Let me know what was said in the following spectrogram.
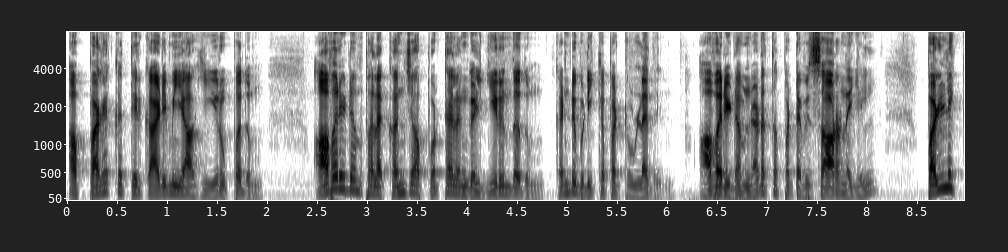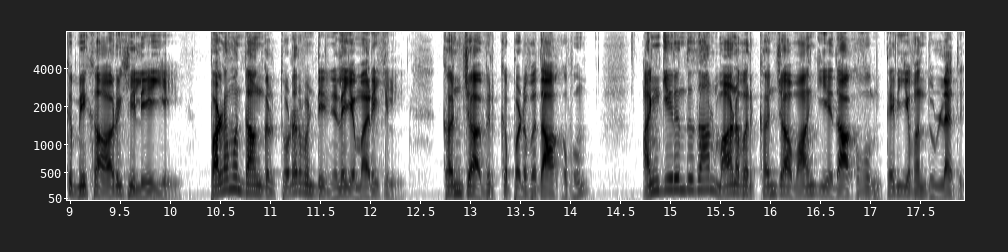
அப்பழக்கத்திற்கு அடிமையாகி இருப்பதும் அவரிடம் பல கஞ்சா பொட்டலங்கள் இருந்ததும் கண்டுபிடிக்கப்பட்டுள்ளது. அவரிடம் நடத்தப்பட்ட விசாரணையில் பள்ளிக்கு மிக அருகிலேயே பழவந்தாங்கல் தொடர்வண்டி நிலையம் அருகில் கஞ்சா விற்கப்படுவதாகவும் அங்கிருந்துதான் மாணவர் கஞ்சா வாங்கியதாகவும் தெரிய வந்துள்ளது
